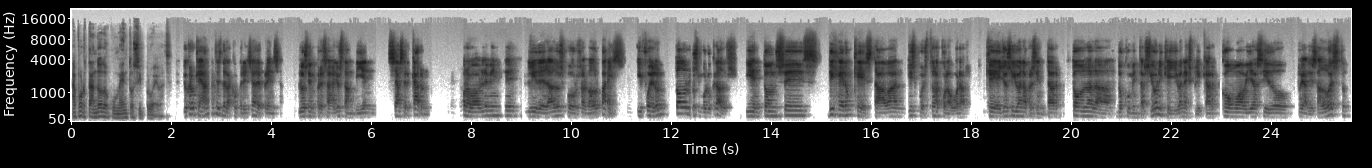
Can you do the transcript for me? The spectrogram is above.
aportando documentos y pruebas. Yo creo que antes de la conferencia de prensa, los empresarios también se acercaron, probablemente liderados por Salvador Páez, y fueron todos los involucrados. Y entonces dijeron que estaban dispuestos a colaborar que ellos iban a presentar toda la documentación y que iban a explicar cómo había sido realizado esto.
